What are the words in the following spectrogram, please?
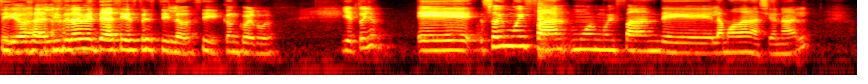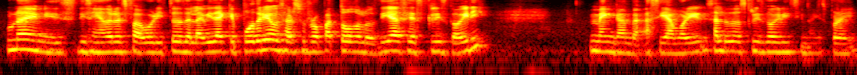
Sí, o sea, literalmente así es tu estilo, sí, concuerdo. ¿Y el tuyo? Eh, soy muy fan, muy, muy fan de la moda nacional. Uno de mis diseñadores favoritos de la vida que podría usar su ropa todos los días es Chris Goyri. Me encanta, así a morir. Saludos, Chris Goyri, si no es por ahí.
